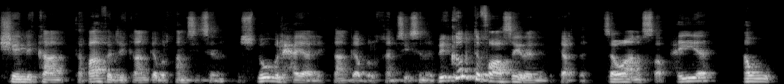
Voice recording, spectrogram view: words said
الشيء اللي كان الثقافه اللي كان قبل 50 سنة، أسلوب الحياة اللي كان قبل 50 سنة بكل تفاصيله اللي ذكرتها سواء السطحية أو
